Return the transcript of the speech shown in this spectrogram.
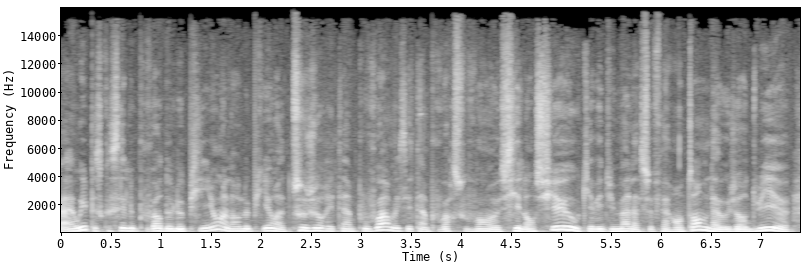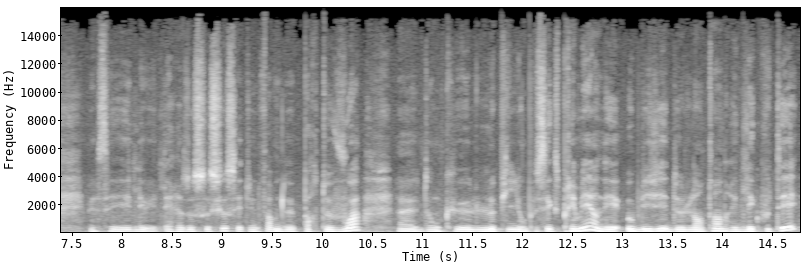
Bah oui, parce que c'est le pouvoir de l'opinion. Alors l'opinion a toujours été un pouvoir, mais c'était un pouvoir souvent euh, silencieux ou qui avait du mal à se faire entendre. Là aujourd'hui, euh, ben, les, réseaux sociaux, c'est une forme de porte-voix. Euh, donc l'opinion peut s'exprimer, on est obligé de l'entendre et de l'écouter.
